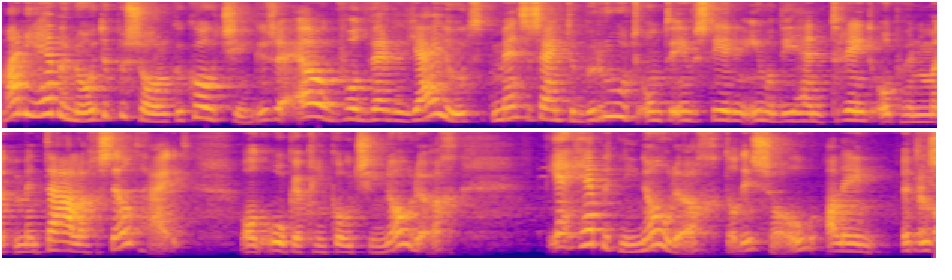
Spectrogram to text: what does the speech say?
Maar die hebben nooit de persoonlijke coaching. Dus elk bijvoorbeeld werk dat jij doet, mensen zijn te beroerd om te investeren in iemand die hen traint op hun me- mentale gesteldheid. Want oh, ik heb geen coaching nodig. Ja, je hebt het niet nodig, dat is zo. Alleen het is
